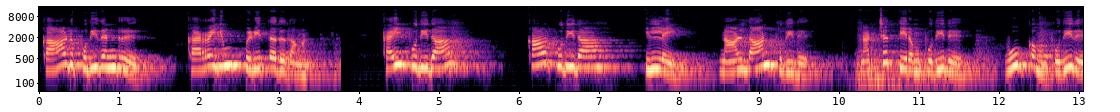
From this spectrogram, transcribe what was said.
காடு புதிதென்று கரையும் பிடித்ததுதான். கை புதிதா? கார் புதிதா? இல்லை நாள்தான் புதிது. நட்சத்திரம் புதிது ஊக்கம் புதிது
